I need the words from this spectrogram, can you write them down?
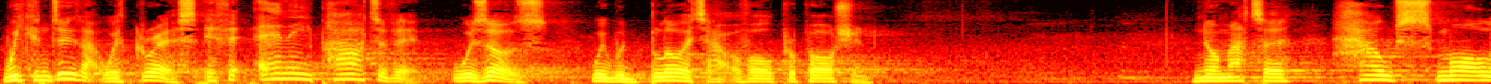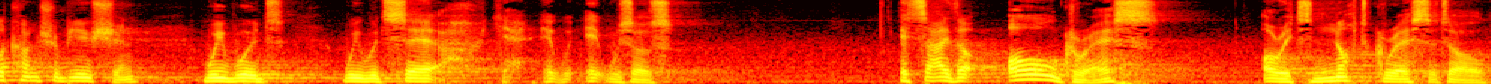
We can do that with grace. If any part of it was us, we would blow it out of all proportion. No matter how small a contribution, we would, we would say, oh, yeah, it, it was us. It's either all grace or it's not grace at all.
